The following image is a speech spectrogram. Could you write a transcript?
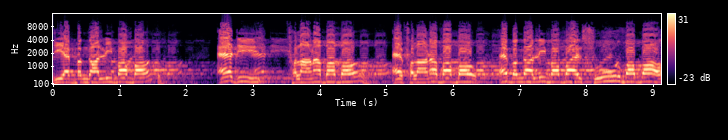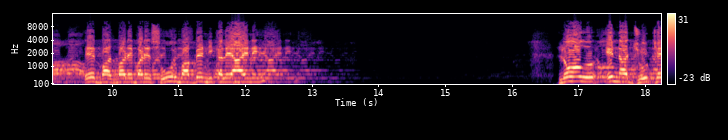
جی اے بنگالی بابا، اے جی فلانا بابا، اے فلانا بابا، اے بنگالی بابا، اے سور بابا، اے بڑے بڑے سور بابے نکلے آئے نے۔ لوگ ان جھوٹے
